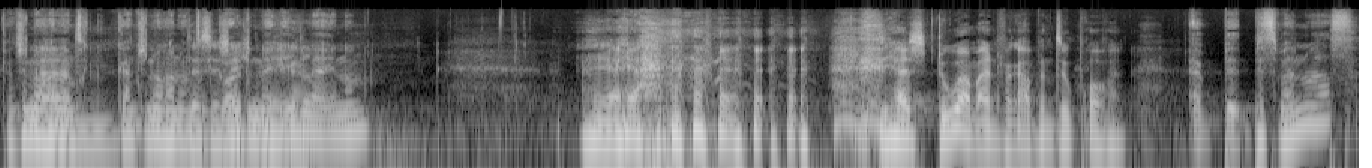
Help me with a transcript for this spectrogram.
Kannst du noch, an, uns, Ähm, kannst du noch an das unsere ist goldene. Regel erinnern? Ja, ja. die hast du am Anfang ab und zu gebrochen. Äh, bis wann war's?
